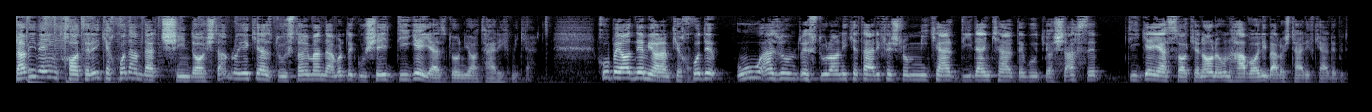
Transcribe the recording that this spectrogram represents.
شبیه به این خاطره که خودم در چین داشتم رو یکی از دوستای من در مورد گوشه دیگه ای از دنیا تعریف می‌کرد. خوب به یاد نمیارم که خود او از اون رستورانی که تعریفش رو می‌کرد دیدن کرده بود یا شخص دیگه ای از ساکنان اون حوالی براش تعریف کرده بود.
